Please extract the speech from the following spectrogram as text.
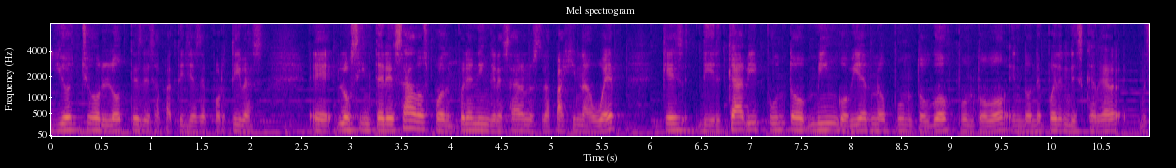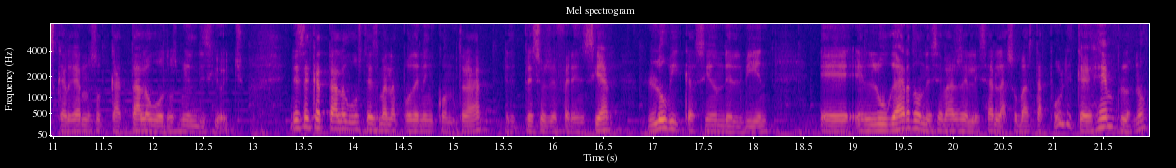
y 8 lotes de zapatillas deportivas. Eh, los interesados pueden, ingresar a nuestra página web que es dircavi.mingobierno.gov.bo en donde pueden descargar, descargar nuestro catálogo 2018. En este catálogo ustedes van a poder encontrar el precio referencial, la ubicación del bien, eh, el lugar donde se va a realizar la subasta pública. Ejemplo, ¿no?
